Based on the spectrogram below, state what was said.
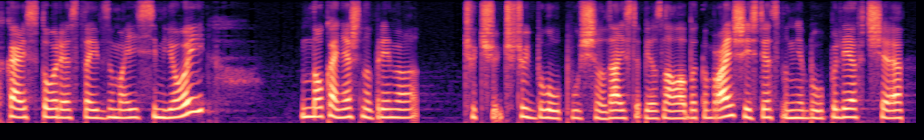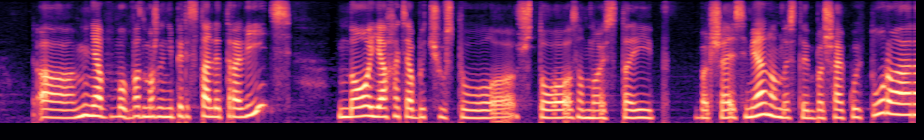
какая история стоит за моей семьей. Но, конечно, время чуть-чуть было упущено, да, если бы я знала об этом раньше, естественно, мне было бы легче. Uh, меня, возможно, не перестали травить, но я хотя бы чувствовала, что за мной стоит большая семья, за мной стоит большая культура,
